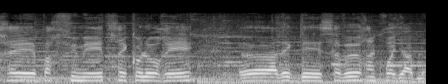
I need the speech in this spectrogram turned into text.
très parfumés, très colorés, euh, avec des saveurs incroyables.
